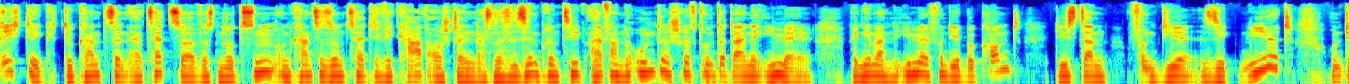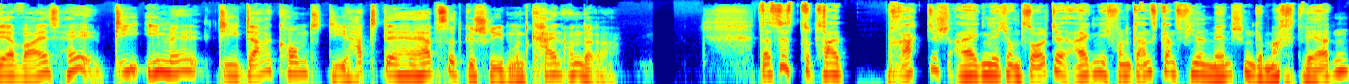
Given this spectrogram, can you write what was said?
Richtig, du kannst den RZ-Service nutzen und kannst dir so ein Zertifikat ausstellen lassen. Das ist im Prinzip einfach eine Unterschrift unter deine E-Mail. Wenn jemand eine E-Mail von dir bekommt, die ist dann von dir signiert und der weiß, hey, die E-Mail, die da kommt, die hat der Herr Herbst geschrieben und kein anderer. Das ist total praktisch eigentlich und sollte eigentlich von ganz, ganz vielen Menschen gemacht werden.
